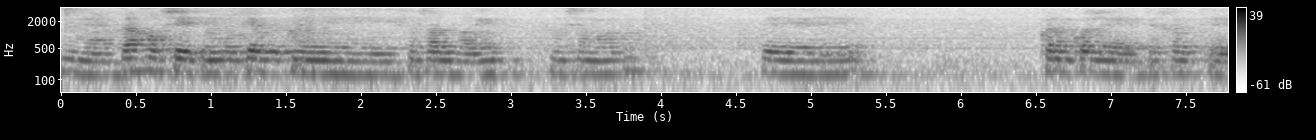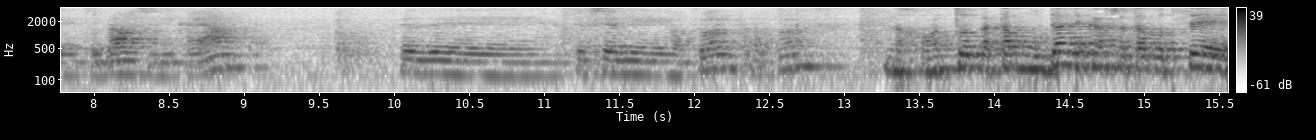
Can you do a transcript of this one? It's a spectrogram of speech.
הבחירה חופשית מורכבת משלושה דברים, כמו שאמרת. קודם כל אה, צריך להיות אה, תודעה שאני קיים, אחרי זה צריך שיהיה לי רצון, את הרצון, נכון, טוב, אתה מודע לכך שאתה רוצה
